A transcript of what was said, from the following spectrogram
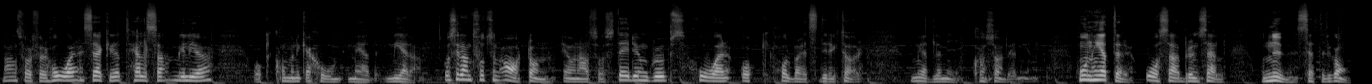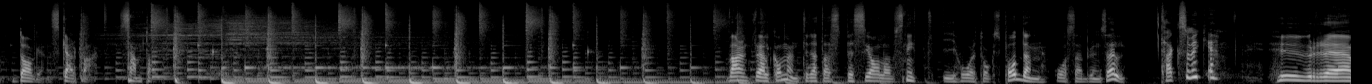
med ansvar för HR, säkerhet, hälsa, miljö och kommunikation med mera. Och sedan 2018 är hon alltså Stadium Groups HR och hållbarhetsdirektör och medlem i koncernledningen. Hon heter Åsa Brunsell och nu sätter vi igång dagens skarpa samtal. Varmt välkommen till detta specialavsnitt i HR Talks-podden, Åsa Brunsell. Tack så mycket. Hur eh,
